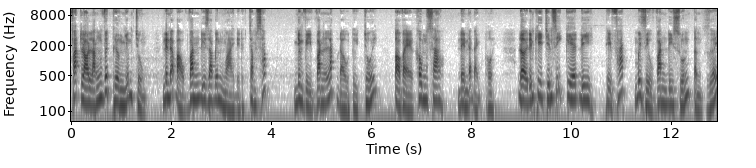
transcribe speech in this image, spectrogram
Phát lo lắng vết thương nhiễm trùng nên đã bảo Văn đi ra bên ngoài để được chăm sóc, nhưng vì Văn lắc đầu từ chối, tỏ vẻ không sao nên đã đành thôi. Đợi đến khi chiến sĩ kia đi thì Phát mới dìu Văn đi xuống tầng dưới.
